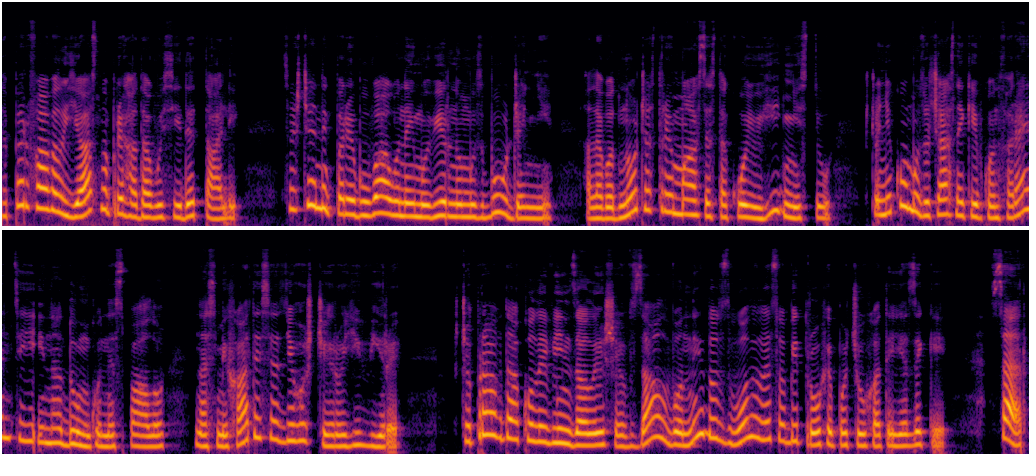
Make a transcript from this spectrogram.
Тепер Фавел ясно пригадав усі деталі. Священник перебував у неймовірному збудженні, але водночас тримався з такою гідністю, що нікому з учасників конференції і на думку не спало насміхатися з його щирої віри. Щоправда, коли він залишив зал, вони дозволили собі трохи почухати язики. Сер,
